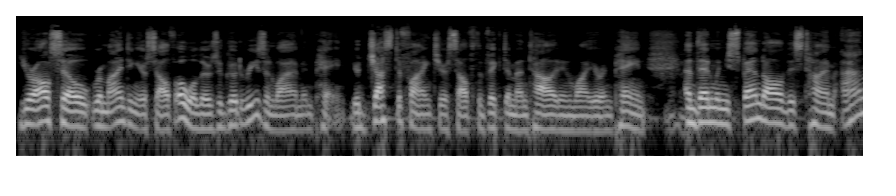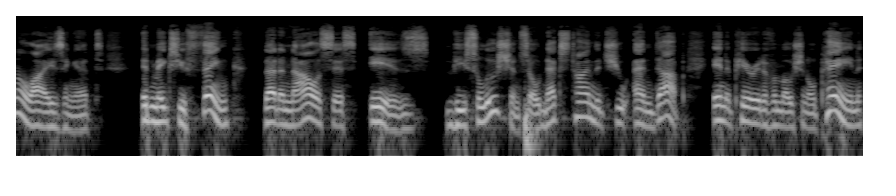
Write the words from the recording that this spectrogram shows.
you're also reminding yourself, oh, well, there's a good reason why I'm in pain. You're justifying to yourself the victim mentality and why you're in pain. Mm-hmm. And then when you spend all of this time analyzing it, it makes you think that analysis is the solution. So next time that you end up in a period of emotional pain,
